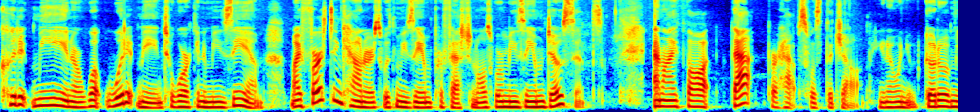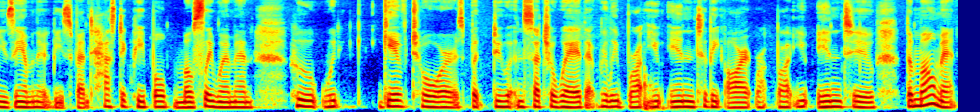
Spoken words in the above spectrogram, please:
could it mean or what would it mean to work in a museum? My first encounters with museum professionals were museum docents. And I thought that perhaps was the job. You know, when you go to a museum and there'd be these fantastic people, mostly women, who would give tours, but do it in such a way that really brought you into the art, brought you into the moment.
